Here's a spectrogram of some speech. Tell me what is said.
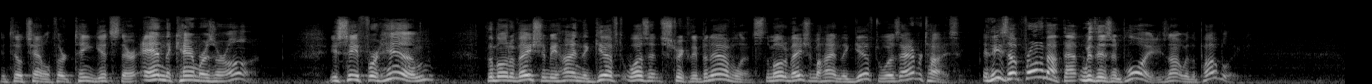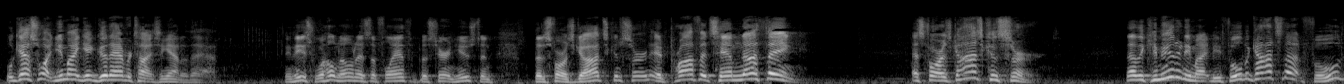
until Channel 13 gets there and the cameras are on. You see, for him, the motivation behind the gift wasn't strictly benevolence. The motivation behind the gift was advertising. And he's upfront about that with his employees, not with the public. Well, guess what? You might get good advertising out of that. And he's well known as a philanthropist here in Houston, but as far as God's concerned, it profits him nothing. As far as God's concerned. Now, the community might be fooled, but God's not fooled.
